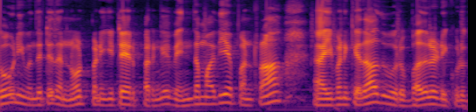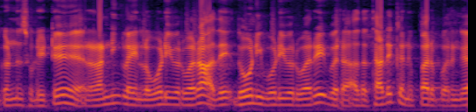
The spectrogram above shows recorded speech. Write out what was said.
தோனி வந்துட்டு இதை நோட் பண்ணிக்கிட்டே இருப்பாருங்க. இவன் இந்த மாதிரியே பண்ணுறான் இவனுக்கு ஏதாவது ஒரு பதிலடி கொடுக்கணும்னு சொல்லிட்டு ரன்னிங் லைனில் ஓடி வருவார். அதே தோனி ஓடி வருவார். இவர் அதை தடுக்க நிற்பார் பாருங்க.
